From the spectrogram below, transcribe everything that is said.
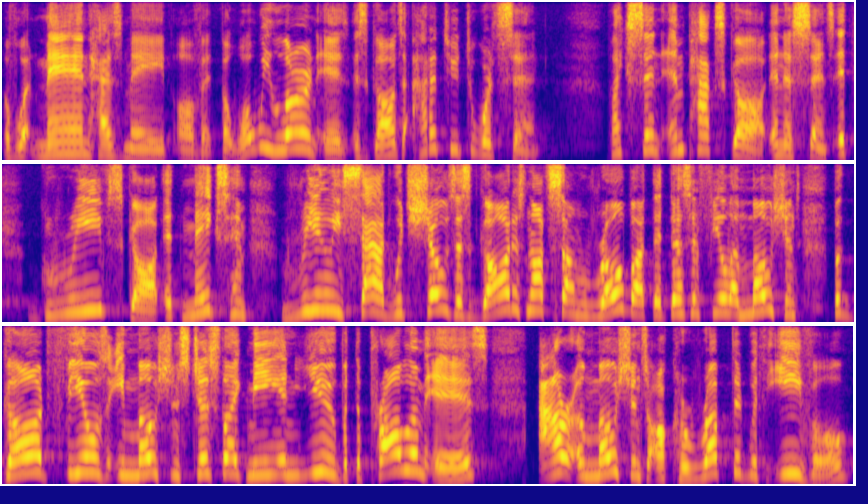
of what man has made of it. But what we learn is, is God's attitude towards sin. Like sin impacts God in a sense. It grieves God. It makes him really sad, which shows us God is not some robot that doesn't feel emotions, but God feels emotions just like me and you. But the problem is our emotions are corrupted with evil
